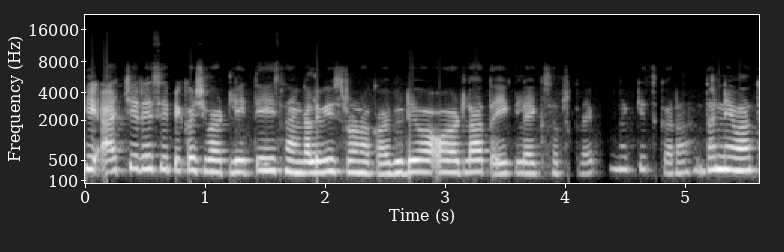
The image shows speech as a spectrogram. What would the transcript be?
ही आजची रेसिपी कशी वाटली तेही सांगायला विसरू नका. व्हिडिओ आवडला तर एक लाईक सबस्क्राईब नक्कीच करा. धन्यवाद.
